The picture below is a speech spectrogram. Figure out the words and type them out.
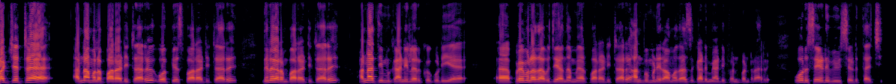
பட்ஜெட்டை அண்ணாமலை பாராட்டிட்டாரு ஓபிஎஸ் பாராட்டிட்டாரு தினகரன் பாராட்டிட்டாரு அதிமுக அணியில் இருக்கக்கூடிய பிரேமலதா விஜயகாந்த் அம்மையார் பாராட்டிட்டாரு அன்புமணி ராமதாஸ் கடுமையாக டிஃபெண்ட் பண்ணுறாரு ஒரு சைடு வியூஸ் எடுத்தாச்சு.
